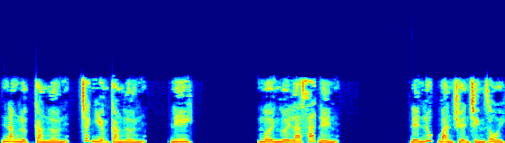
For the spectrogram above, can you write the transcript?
Năng lực càng lớn, trách nhiệm càng lớn. Đi. Mời người la sát đến. Đến lúc bàn chuyện chính rồi.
